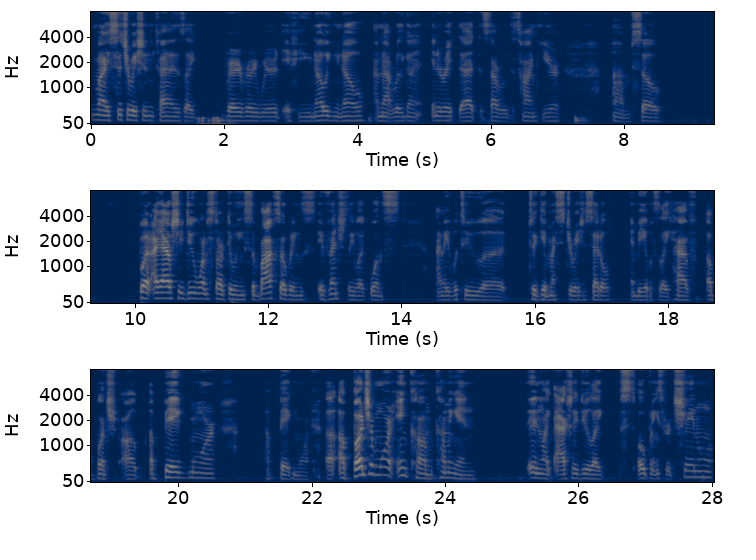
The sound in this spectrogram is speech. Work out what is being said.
my situation kind of is like very very weird. If you know, you know. I'm not really gonna iterate that. That's not really the time here. Um, so but I actually do want to start doing some box openings eventually. Like once I'm able to uh, to get my situation settled and be able to like have a bunch of a big more a big more a bunch of more income coming in and like actually do like openings for channel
